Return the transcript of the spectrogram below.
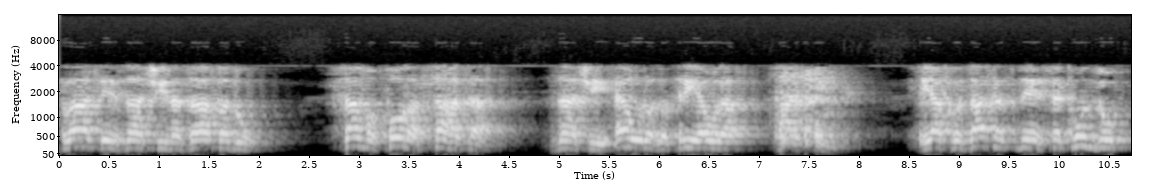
plate znači na zapadu samo pola sata znači euro do 3 eura parking. I ako zakasne sekundu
